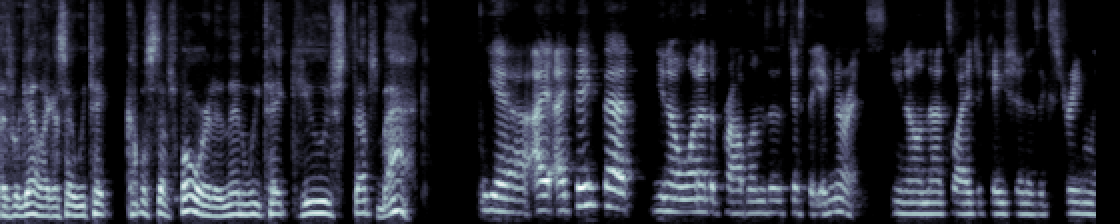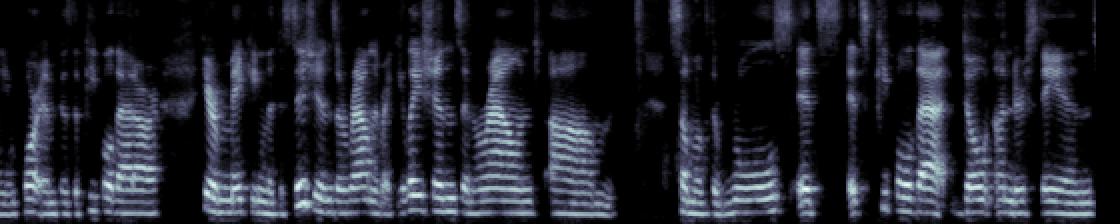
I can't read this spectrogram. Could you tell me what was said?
as we again, like I said, we take a couple steps forward and then we take huge steps back. Yeah, I, I think that, you know, one of the problems is just the ignorance, you know, and that's why education is extremely important because the people that are here making the decisions around the regulations and around um, some of the rules, it's it's people that don't understand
